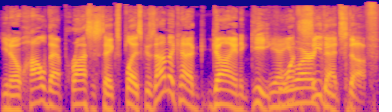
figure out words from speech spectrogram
you know, how that process takes place. Because I'm the kind of guy and a geek Yeah, who wants to see that stuff.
